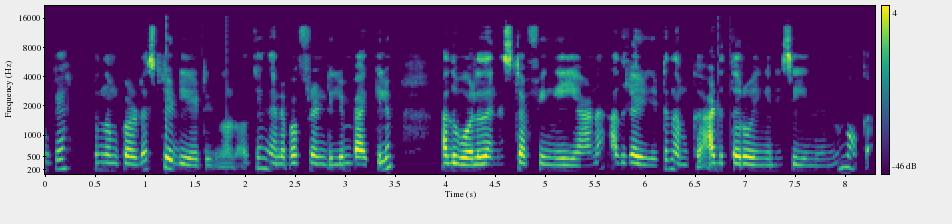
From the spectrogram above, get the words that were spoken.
ഓക്കെ? അപ്പം നമുക്കവിടെ സ്റ്റഡി ആയിട്ടിരുന്നോളൂ. ഓക്കെ? ഞാനപ്പോൾ ഫ്രണ്ടിലും ബാക്കിലും അതുപോലെ തന്നെ സ്റ്റഫിങ് ചെയ്യാണ്. അത് കഴിഞ്ഞിട്ട് നമുക്ക് അടുത്ത റോ എങ്ങനെ ചെയ്യുന്നതെന്ന് നോക്കാം.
